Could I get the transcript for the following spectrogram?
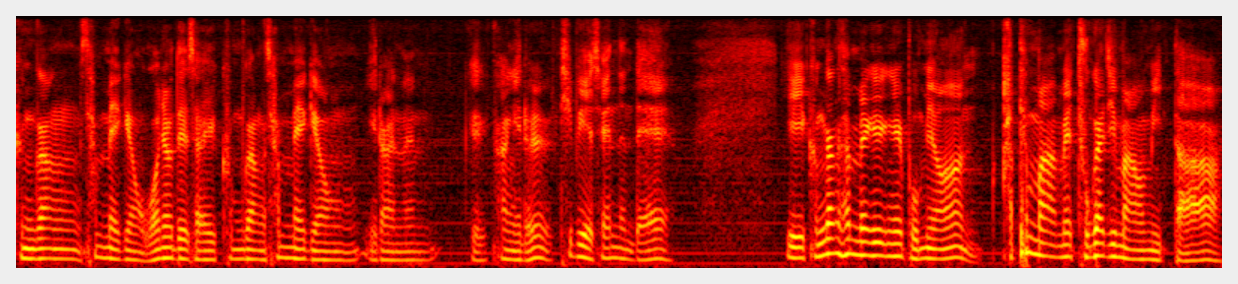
금강 삼매경 원효대사의 금강 삼매경이라는 그 강의를 TV에서 했는데 이 금강 삼매경에 보면 같은 마음에 두 가지 마음이 있다.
